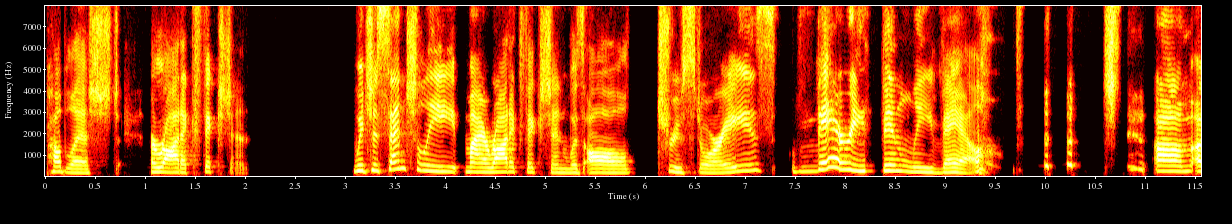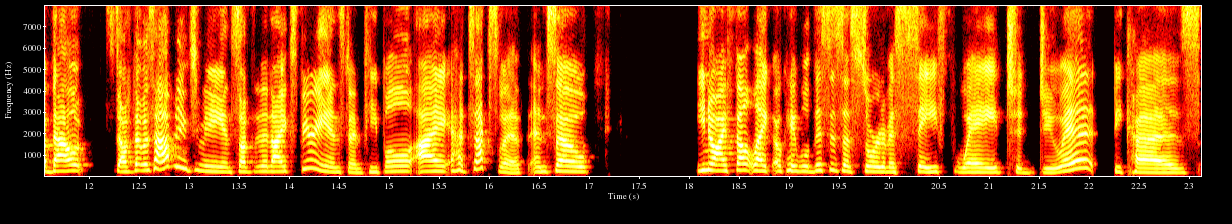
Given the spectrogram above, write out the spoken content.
published erotic fiction, which essentially my erotic fiction was all true stories, very thinly veiled um, about stuff that was happening to me and stuff that I experienced and people I had sex with. And so, you know, I felt like, okay, well, this is a sort of a safe way to do it because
